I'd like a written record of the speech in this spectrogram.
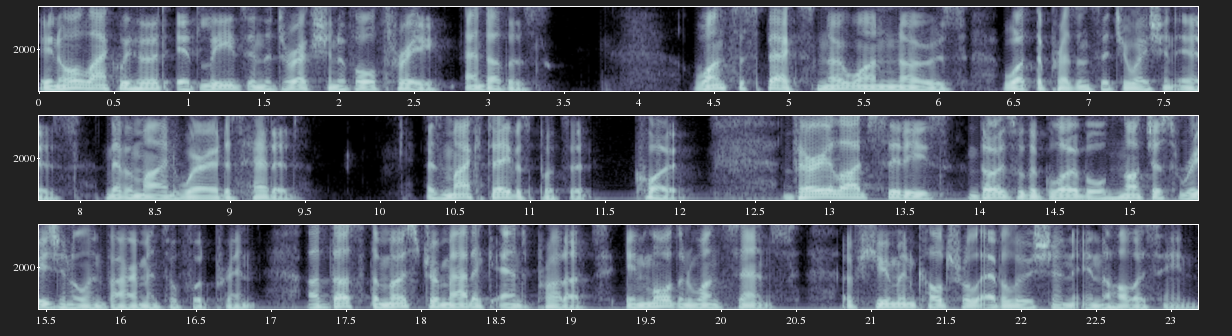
In all likelihood, it leads in the direction of all three, and others. One suspects no one knows what the present situation is, never mind where it is headed. As Mike Davis puts it, quote, very large cities, those with a global, not just regional environmental footprint, are thus the most dramatic end product, in more than one sense, of human cultural evolution in the Holocene.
